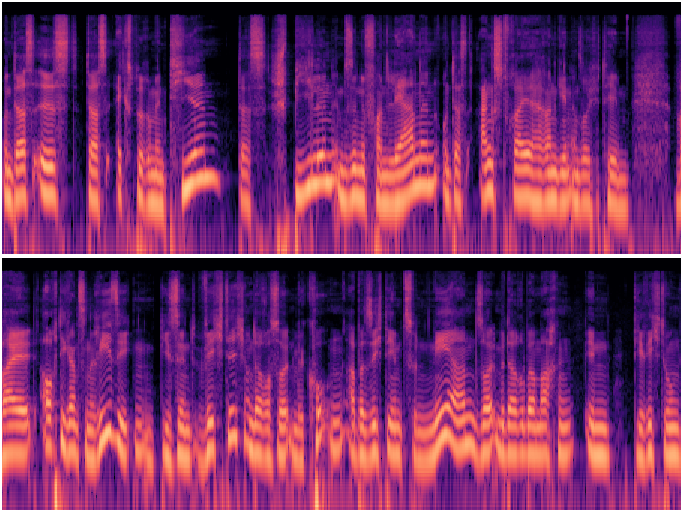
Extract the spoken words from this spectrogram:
und das ist das Experimentieren, das Spielen im Sinne von Lernen und das angstfreie Herangehen an solche Themen. Weil auch die ganzen Risiken, die sind wichtig und darauf sollten wir gucken, aber sich dem zu nähern, sollten wir darüber machen, in die Richtung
